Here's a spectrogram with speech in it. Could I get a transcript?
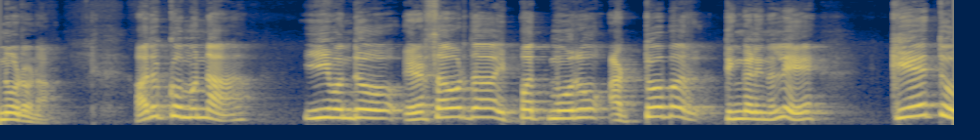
ನೋಡೋಣ. ಅದಕ್ಕೂ ಮುನ್ನ ಈ ಒಂದು ಎರಡು ಸಾವಿರದ ಇಪ್ಪತ್ತ್ಮೂರು ಅಕ್ಟೋಬರ್ ತಿಂಗಳಿನಲ್ಲಿ ಕೇತು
